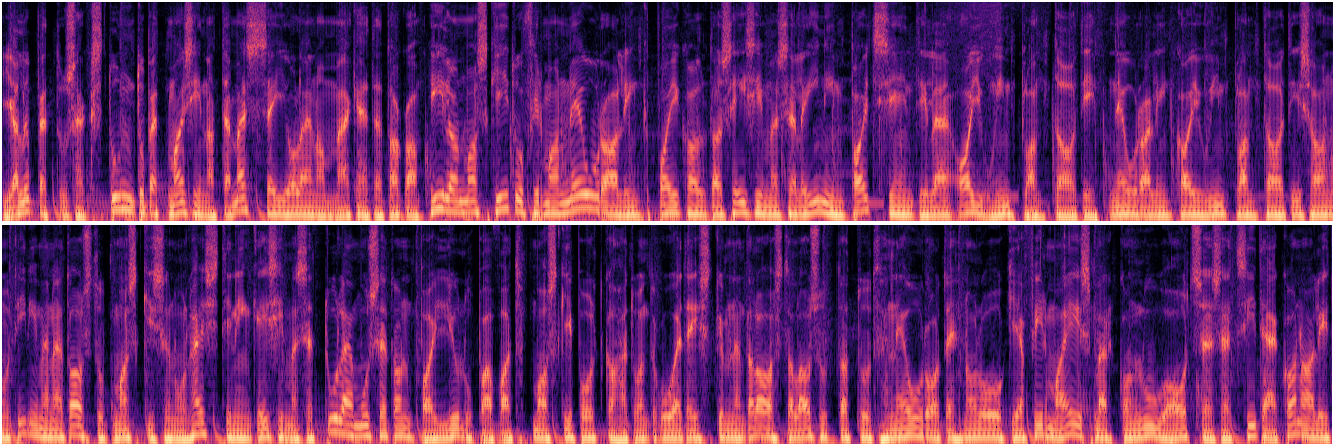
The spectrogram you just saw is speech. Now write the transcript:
ja lõpetuseks tundub, et masinate mäss ei ole enam mägede taga. Elon Muski idufirma Neuralink paigaldas esimesele inimpatsiendile ajuimplantaadi. Neuralink ajuimplantaadi saanud inimene taastub Muski sõnul hästi ning esimesed tulemused on paljulubavad. Muski poolt kahe tuhande kuueteistkümnendal aastal asutatud neurotehnoloogia firma eesmärk on luua otsesed sidekanalid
